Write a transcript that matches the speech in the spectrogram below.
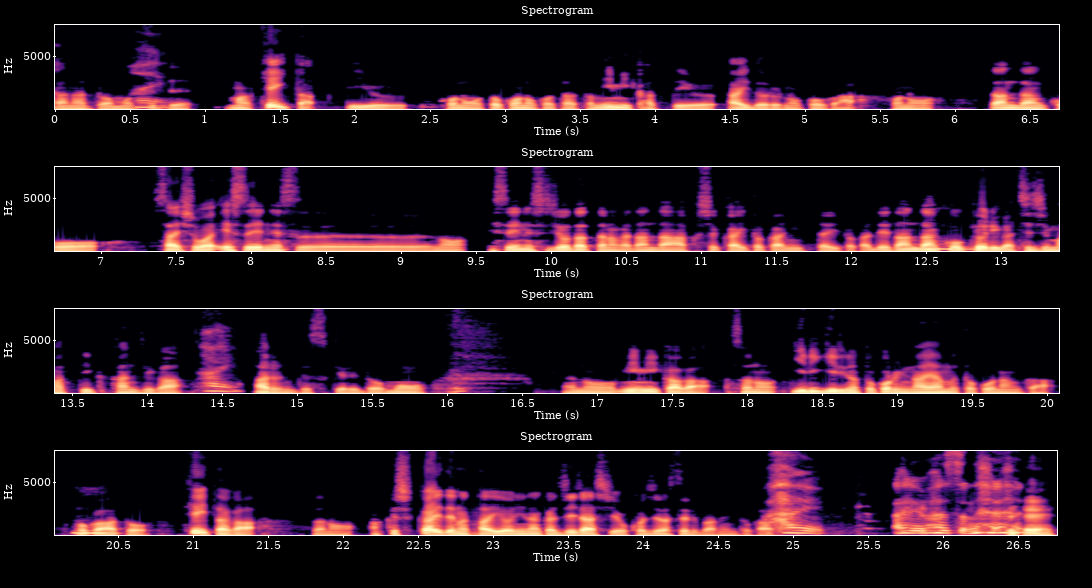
かなと思ってて、はい。まあ、ケイタっていう、この男の子とあとミミカっていうアイドルの子が、この、だんだんこう、最初は SNS の、SNS 上だったのがだんだん握手会とかに行ったりとかで、だんだんこうんう距離が縮まっていく感じがはい。あるんですけれども、あの、ミミカがそのギリギリのところに悩むとこなんか、とか、うんあと、ケイタが、その握手会での対応になんかジェラシーをこじらせる場面とかはい。ありますね。で、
